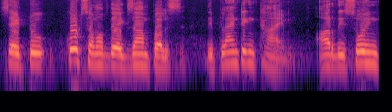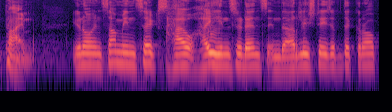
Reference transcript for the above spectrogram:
Say to quote some of the examples, the planting time or the sowing time. You know in some insects have high incidence in the early stage of the crop,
